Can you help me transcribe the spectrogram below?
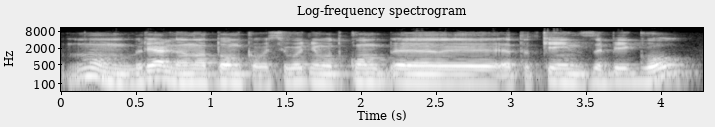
Ну, реально на тонкого. Сегодня вот кон, э, этот Кейн забей гол,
